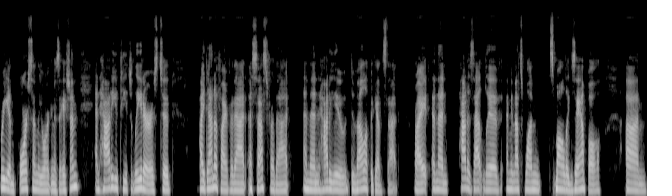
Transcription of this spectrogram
reinforce in the organization? And how do you teach leaders to identify for that, assess for that, and then how do you develop against that? Right. And then how does that live? I mean, that's one small example. Um,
